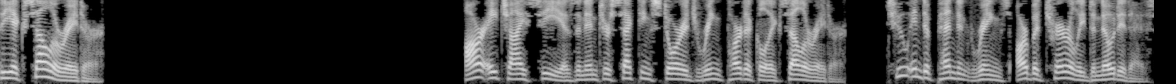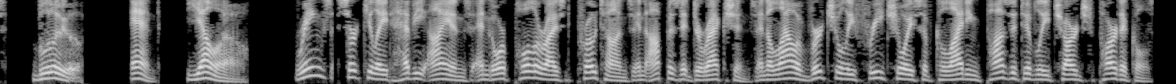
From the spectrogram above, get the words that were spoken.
The accelerator RHIC is an intersecting storage ring particle accelerator. Two independent rings arbitrarily denoted as blue and yellow Rings circulate heavy ions and or polarized protons in opposite directions and allow a virtually free choice of colliding positively charged particles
